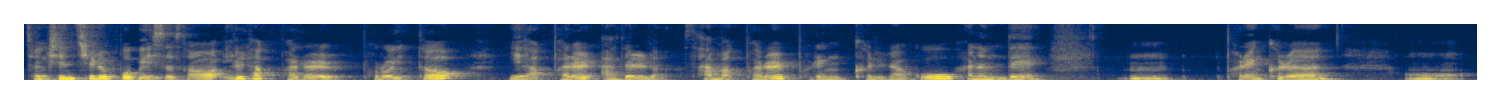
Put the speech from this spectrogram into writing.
정신치료법에 있어서 1학파를 프로이터, 2학파를 아들러, 3학파를 프랭클이라고 하는데 음, 프랭클은 어,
